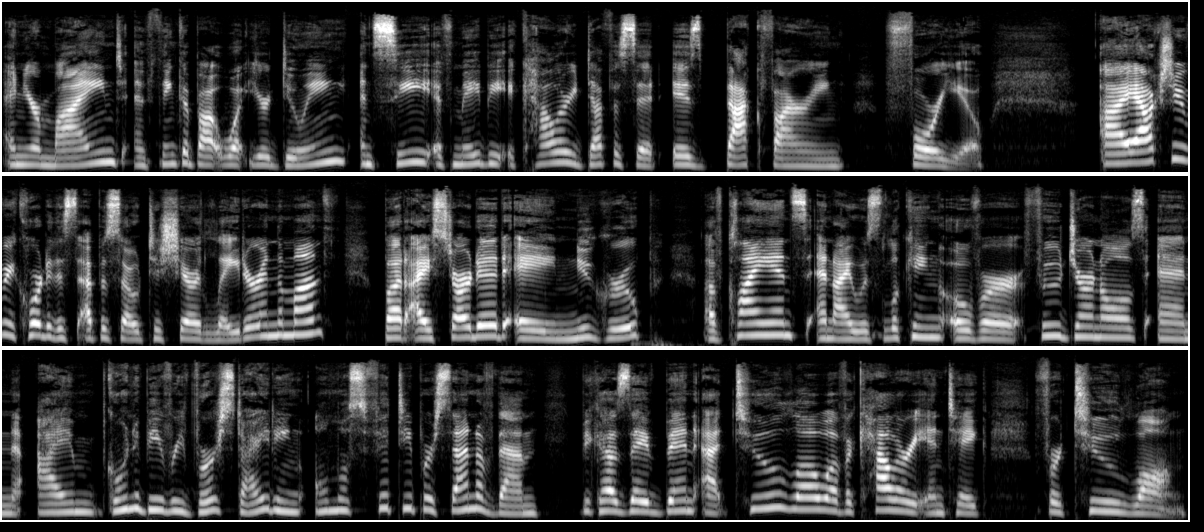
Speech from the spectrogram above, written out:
and your mind and think about what you're doing and see if maybe a calorie deficit is backfiring for you. I actually recorded this episode to share later in the month, but I started a new group of clients and I was looking over food journals and I'm going to be reverse dieting almost 50% of them because they've been at too low of a calorie intake for too long.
